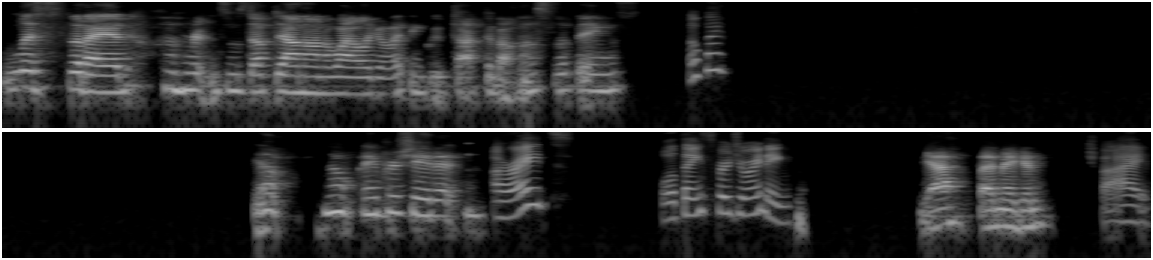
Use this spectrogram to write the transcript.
list that I had written some stuff down on a while ago. I think we've talked about most of the things. Okay. Yep. No, I appreciate it. All right. Well, thanks for joining. Yeah. Bye, Megan. Bye.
